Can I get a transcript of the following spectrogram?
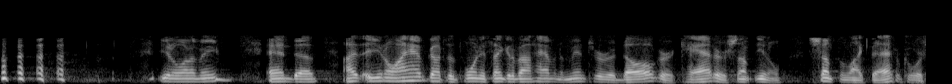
you know what I mean? And uh, I, you know, I have got to the point of thinking about having a mentor a dog or a cat or something, you know, something like that. Of course,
